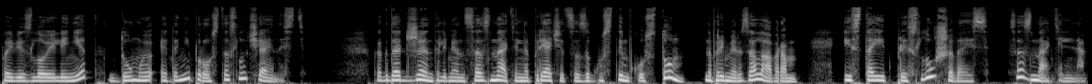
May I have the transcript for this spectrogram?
Повезло или нет, думаю, это не просто случайность. Когда джентльмен сознательно прячется за густым кустом, например, за лавром, и стоит прислушиваясь, сознательно.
